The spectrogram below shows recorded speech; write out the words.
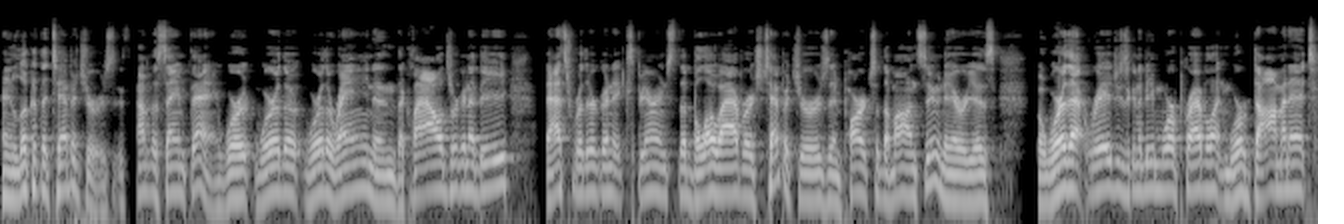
And look at the temperatures; it's kind of the same thing. Where where the where the rain and the clouds are going to be, that's where they're going to experience the below average temperatures in parts of the monsoon areas. But where that ridge is going to be more prevalent and more dominant,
